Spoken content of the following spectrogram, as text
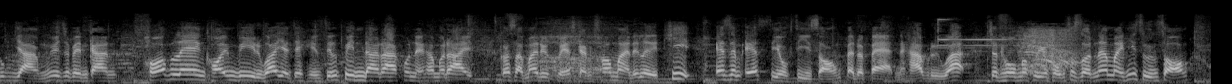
ทุกอย่างไม่ว่าจะเป็นการขอเพลงขอ MV หรือว่าอยากจะเห็นศิลปินดาราคนไหนทำอะไร ก็สามารถ Request กันเข้ามาได้เลยที่ SMS 4642888 นะครับหรือว่าจะโทรมาคุยกับผมสดๆหน้าใหม่ที่ 02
